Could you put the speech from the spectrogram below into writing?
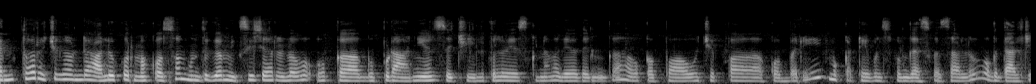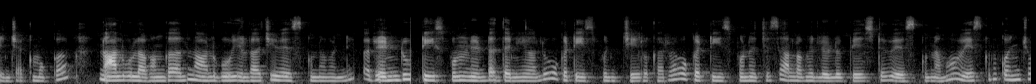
ఎంతో రుచిగా ఉండే ఆలు కుర్మ కోసం ముందుగా మిక్సీ జార్లో ఒక గుప్పుడు ఆనియన్స్ చీలికలు వేసుకున్నాం. అదేవిధంగా ఒక పావు చిప్ప కొబ్బరి ఒక టేబుల్ స్పూన్ గసగసాలు ఒక దాల్చిన చెక్క ముక్క నాలుగు లవంగాలు నాలుగు ఇలాచి వేసుకున్నామండి. రెండు టీ స్పూన్ నిండా ధనియాలు ఒక టీ స్పూన్ జీలకర్ర ఒక టీ స్పూన్ వచ్చేసి అల్లం వెల్లుల్లి పేస్ట్ వేసుకున్నాము. వేసుకుని కొంచెం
